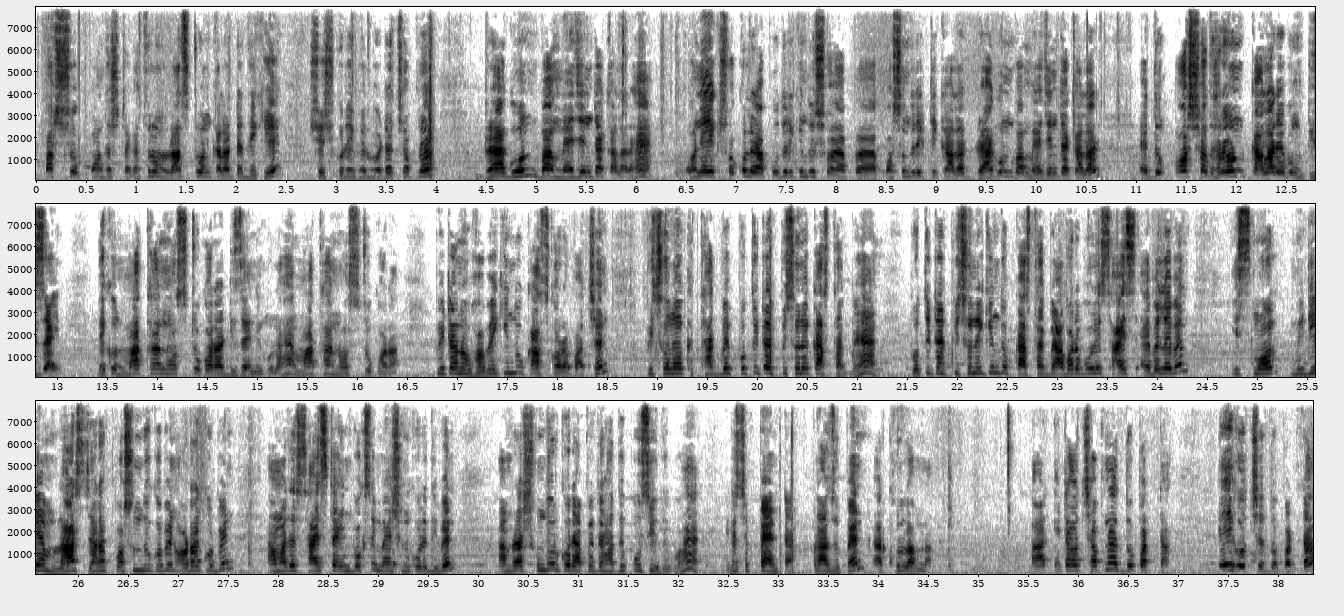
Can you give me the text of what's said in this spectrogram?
পাঁচশো পঞ্চাশ টাকা। চলুন লাস্ট ওয়ান কালারটা দেখিয়ে শেষ করে ফেলব। এটা হচ্ছে আপনার ড্রাগন বা ম্যাজেন্টা কালার হ্যাঁ? অনেক সকলের আপুদের কিন্তু পছন্দের একটি কালার ড্রাগন বা ম্যাজেন্টা কালার একদম অসাধারণ কালার এবং ডিজাইন। দেখুন, মাথা নষ্ট করা ডিজাইন এগুলো হ্যাঁ মাথা নষ্ট করা। পেটানো ভাবে কিন্তু কাজ করা পাচ্ছেন। পিছনে থাকবে, প্রতিটার পিছনে কাজ থাকবে হ্যাঁ প্রতিটার পিছনে কিন্তু কাজ থাকবে। আবারও বলি size available small medium large যারা পছন্দ করবেন অর্ডার করবেন, আমাদের সাইজটা ইনবক্সে মেনশন করে দিবেন। আমরা সুন্দর করে আপনাদের হাতে পৌঁছিয়ে দেবো হ্যাঁ এটা হচ্ছে প্যান্টটা, প্লাজো প্যান্ট, আর খুললাম না। আর এটা হচ্ছে আপনার দোপাট্টা। এই হচ্ছে দোপাট্টা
